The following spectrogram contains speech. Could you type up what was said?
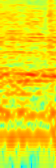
Yeah.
